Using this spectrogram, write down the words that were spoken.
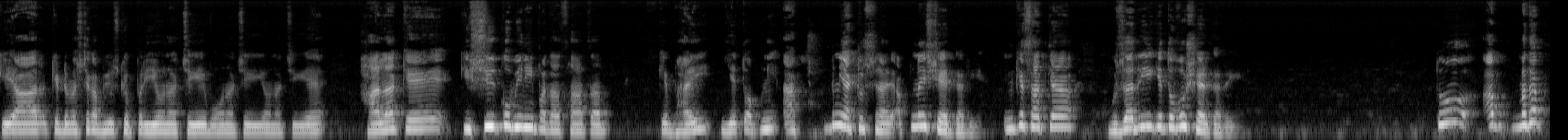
कि यार कि डोमेस्टिक अब्यूज़ के ऊपर ये होना चाहिए, वो होना चाहिए, ये होना चाहिए। हालाँकि किसी को भी नहीं पता था तब कि भाई ये तो अपनी अपनी एक्टिव सिनेरियो अपना शेयर कर रही है। इनके साथ क्या गुजर रही है कि तो वो शेयर कर रही है। तो अब मतलब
